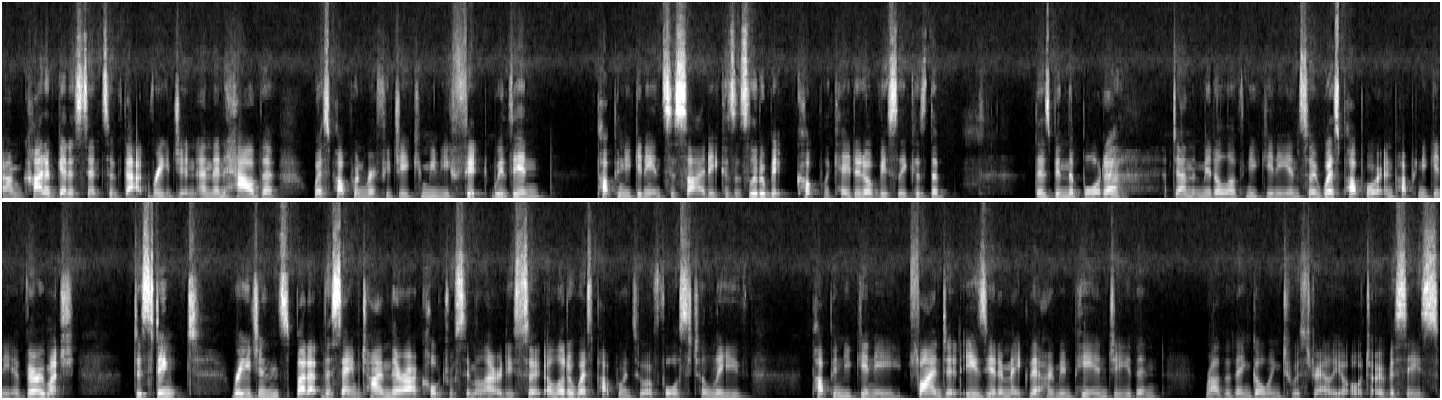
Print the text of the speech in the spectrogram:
um, kind of get a sense of that region and then how the West Papuan refugee community fit within Papua New Guinean society because it's a little bit complicated, obviously, because the, there's been the border down the middle of New Guinea, and so West Papua and Papua New Guinea are very much distinct regions, but at the same time, there are cultural similarities. So, a lot of West Papuans who are forced to leave Papua New Guinea find it easier to make their home in PNG than rather than going to Australia or to overseas.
